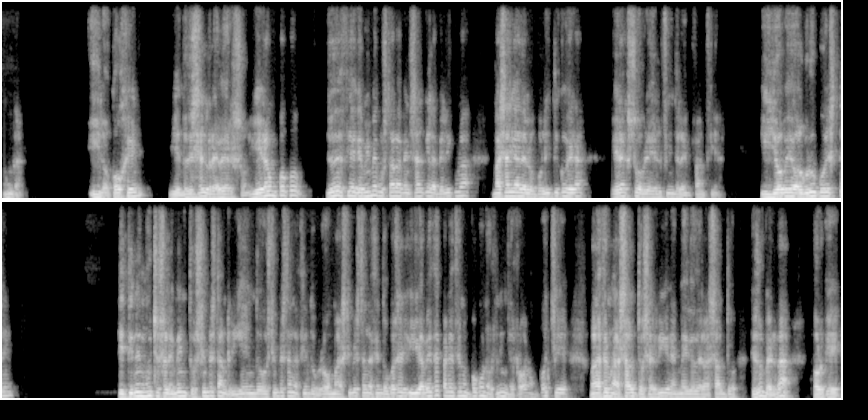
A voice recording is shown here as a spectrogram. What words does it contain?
nunca. Y lo cogen y entonces es el reverso. Y era un poco, yo decía que a mí me gustaba pensar que la película, más allá de lo político, era, era sobre el fin de la infancia. Y yo veo al grupo este que tienen muchos elementos, siempre están riendo, siempre están haciendo bromas, siempre están haciendo cosas y a veces parecen un poco unos niños, roban un coche, van a hacer un asalto, se ríen en medio del asalto, que eso es verdad, porque,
